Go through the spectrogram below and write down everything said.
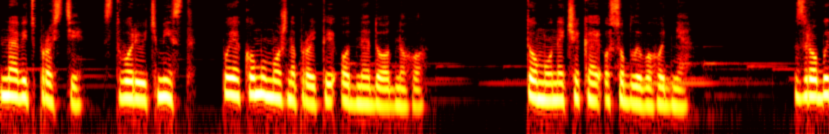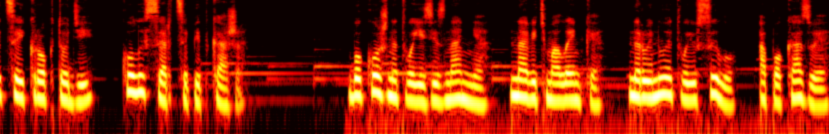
навіть прості, створюють міст, по якому можна пройти одне до одного. Тому не чекай особливого дня. Зроби цей крок тоді, коли серце підкаже. Бо кожне твоє зізнання, навіть маленьке, не руйнує твою силу, а показує,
